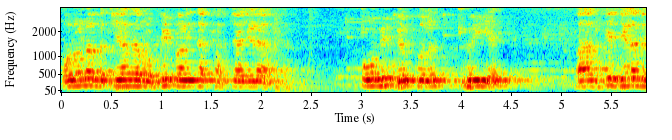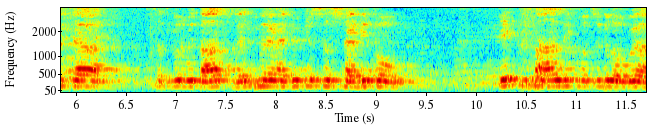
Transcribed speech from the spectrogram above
ਔਰ ਉਹਨਾਂ ਬੱਚਿਆਂ ਦਾ ਰੋਟੀ ਪਾਣੀ ਦਾ ਖਰਚਾ ਜਿਹੜਾ, ਉਹ ਵੀ ਬਿਲਕੁਲ ਫ੍ਰੀ ਹੈ। ਆ ਕੇ ਜਿਹੜਾ ਬੱਚਾ Satguru Ravidas welfare and education society ਤੋਂ 1 ਸਾਲ ਦੀ ਕੋਚਿੰਗ ਲਊਗਾ।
